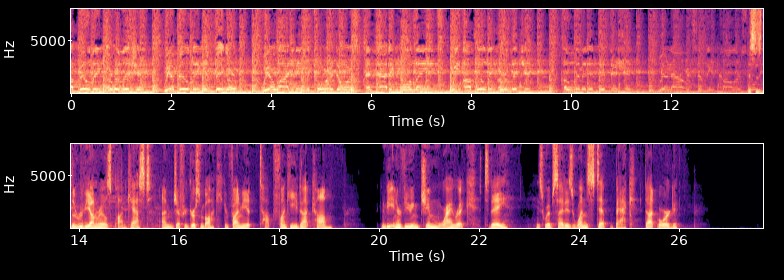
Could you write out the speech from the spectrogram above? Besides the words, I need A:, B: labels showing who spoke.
A: are building a religion. We are building it bigger. We are widening the corridors and adding more lanes. We are building a religion, a limited edition. We are now accepting callers.
B: This is the Ruby on Rails podcast. I'm Geoffrey Grosenbach. You can find me at topfunky.com. I'm going to be interviewing Jim Weirich today. His website is onestepback.org.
